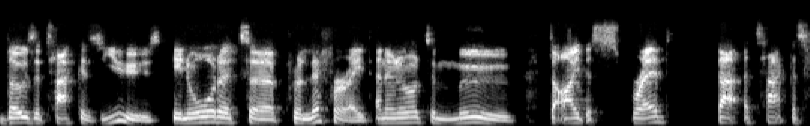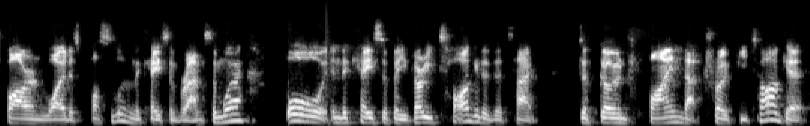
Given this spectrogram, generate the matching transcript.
those attackers use in order to proliferate and in order to move to either spread that attack as far and wide as possible in the case of ransomware, or in the case of a very targeted attack, to go and find that trophy target.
